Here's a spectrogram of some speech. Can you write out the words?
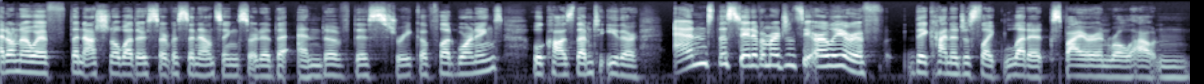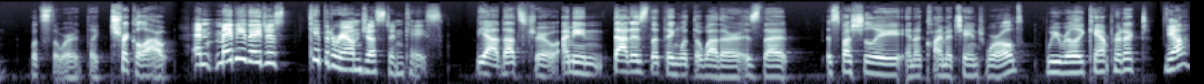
I don't know if the National Weather Service announcing sort of the end of this streak of flood warnings will cause them to either end the state of emergency early or if they kind of just like let it expire and roll out and what's the word? Like trickle out. And maybe they just keep it around just in case. Yeah, that's true. I mean, that is the thing with the weather is that especially in a climate change world, we really can't predict. Yeah.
